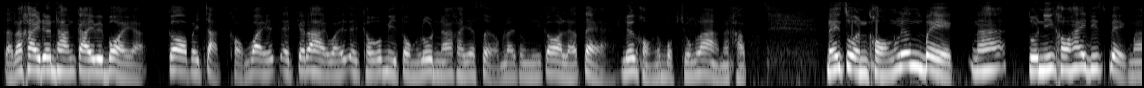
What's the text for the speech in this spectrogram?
แต่ถ้าใครเดินทางไกลบ่อยๆอะก็ไปจัดของ YSS ก็ได้ YSS เขาก็มีตรงรุ่นนะ ใครจะเสริมอะไรตรงนี้ก็แล้วแต่เรื่องของระบบช่วงล่างนะครับ ในส่วนของเรื่องเบรกนะฮะตัวนี้เขาให้ดิสเบรกมา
